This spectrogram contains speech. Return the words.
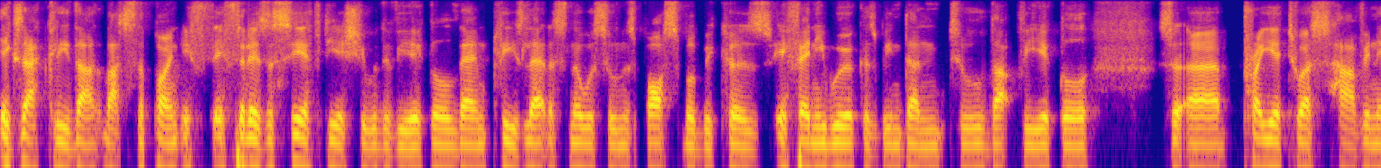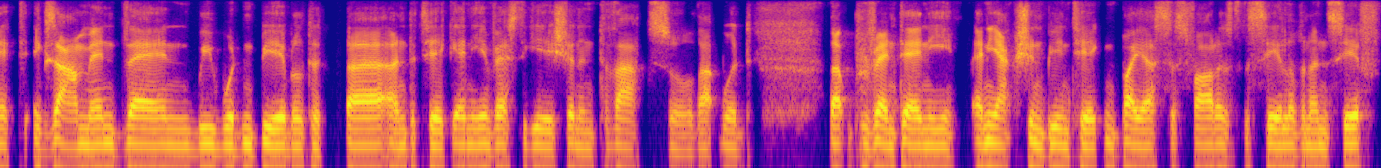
exactly that that's the point. If if there is a safety issue with the vehicle then please let us know as soon as possible because if any work has been done to that vehicle so uh, prior to us having it examined then we wouldn't be able to uh, undertake any investigation into that. So that would that would prevent any any action being taken by us as far as the sale of an unsafe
